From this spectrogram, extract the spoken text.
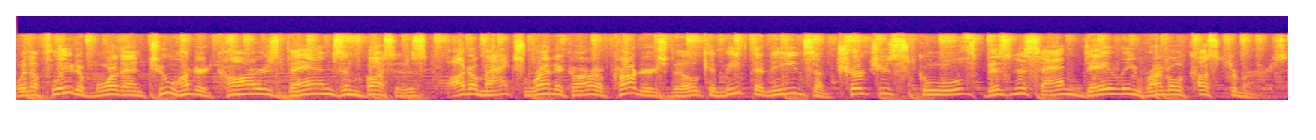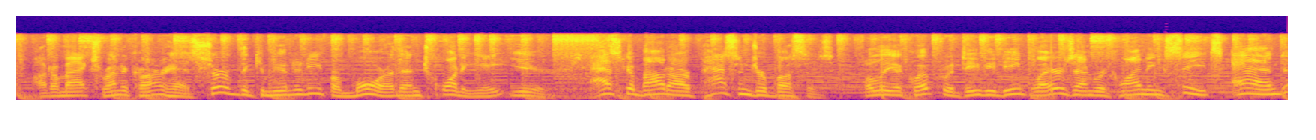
With a fleet of more than 200 cars, vans, and buses, Automax Rent-A-Car of Cartersville can meet the needs of churches, schools, business, and daily rental customers. Automax Rent-A-Car has served the community for more than 28 years. Ask about our passenger buses, fully equipped with DVD players and reclining seats, and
